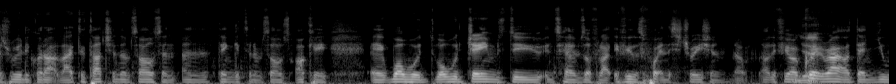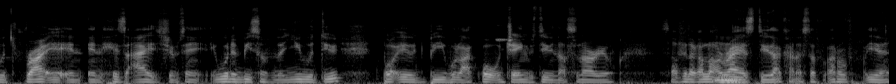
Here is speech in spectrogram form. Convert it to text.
just really good at like detaching themselves and, and thinking to themselves, okay, uh, what would what would James do in terms of like if he was put in the situation? Now, if you're a Yeah. great writer, then you would write it in in his eyes. You know what I'm saying it wouldn't be something that you would do, but it would be like what would James do in that scenario. So I feel like a lot of Mm. writers do that kind of stuff. I don't, yeah.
